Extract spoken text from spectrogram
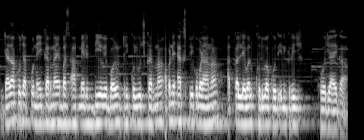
ज़्यादा कुछ आपको नहीं करना है, बस आप मेरे दिए हुए बॉलिंग ट्रिक को यूज़ करना, अपने एक्सपी को बढ़ाना, आपका लेवल खुद ब खुद इंक्रीज हो जाएगा।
